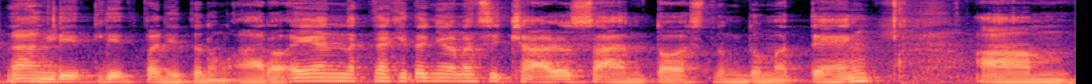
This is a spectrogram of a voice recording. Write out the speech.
na ang lit-lit pa nito nung araw. Ayan, nakita niyo naman si Charo Santos nung dumating. Um,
